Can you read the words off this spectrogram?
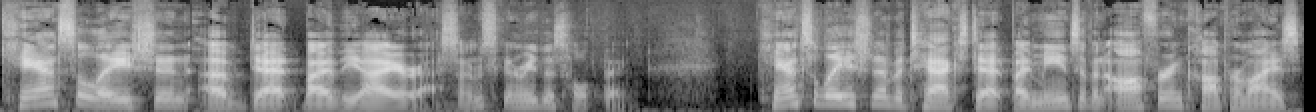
Cancellation of debt by the IRS. I'm just going to read this whole thing. Cancellation of a tax debt by means of an offer and compromise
